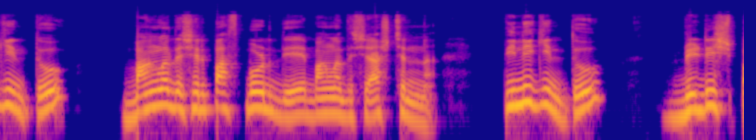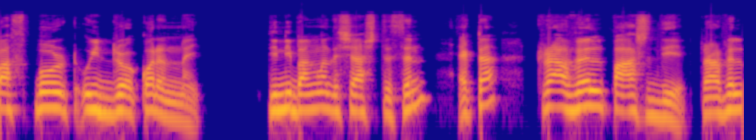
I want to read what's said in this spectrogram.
কিন্তু বাংলাদেশের পাসপোর্ট দিয়ে বাংলাদেশে আসছেন না। তিনি কিন্তু ব্রিটিশ পাসপোর্ট উইথড্র করেন নাই। তিনি বাংলাদেশে আসতেছেন একটা ট্রাভেল পাস দিয়ে। ট্রাভেল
